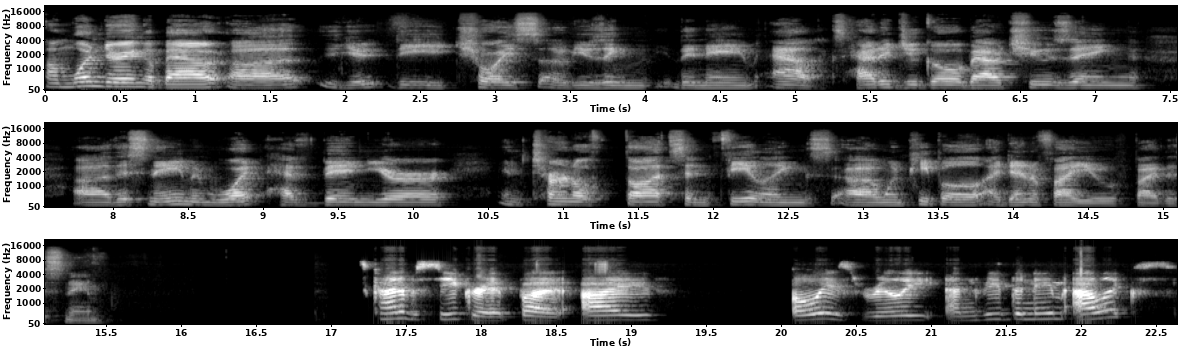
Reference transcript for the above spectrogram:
I'm wondering about uh, you, the choice of using the name Alex. How did you go about choosing uh, this name, and what have been your internal thoughts and feelings uh, when people identify you by this name? It's kind of a secret, but I've always really envied the name Alex.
